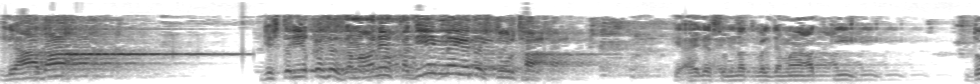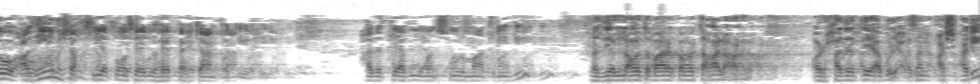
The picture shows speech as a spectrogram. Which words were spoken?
लिहाजा, जिस तरीके से जमाने कदीम में ये दस्तूर था कि अहले सुन्नत वल जमात की दो अजीम शख्सियतों से जो है पहचान होती रही। हज़रत अबू मंसूर मातरीदी रज़ी अल्लाह तबारक और हज़रत अबुल हसन अशरी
